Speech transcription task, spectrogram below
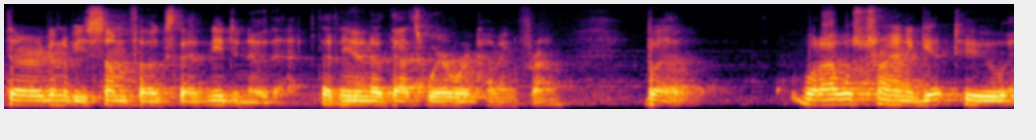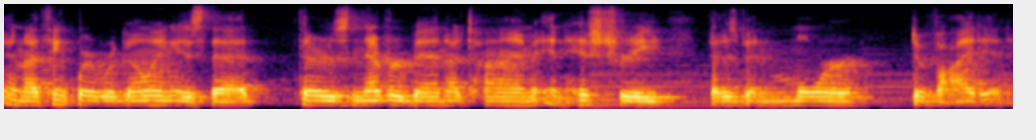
There are going to be some folks that need to know that, that need yeah. to know that's where we're coming from. But what I was trying to get to, and I think where we're going, is that there's never been a time in history that has been more divided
